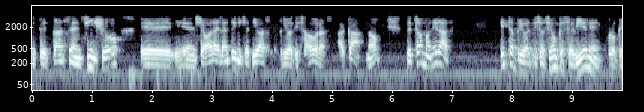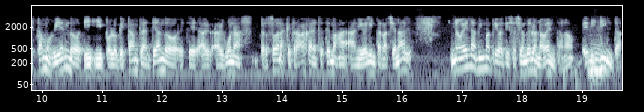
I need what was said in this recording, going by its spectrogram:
este, tan sencillo eh, llevar adelante iniciativas privatizadoras acá, ¿no? De todas maneras, esta privatización que se viene, por lo que estamos viendo y, por lo que están planteando este, algunas personas que trabajan estos temas a, nivel internacional, no es la misma privatización de los 90, ¿no? Es distinta.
